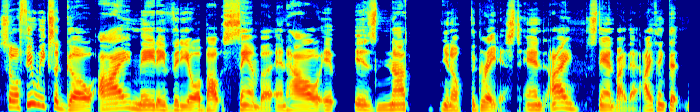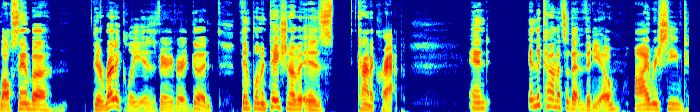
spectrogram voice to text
So, a few weeks ago, I made a video about Samba and how it is not, you know, the greatest. And I stand by that. I think that while Samba theoretically is very, very good, the implementation of it is kind of crap. And in the comments of that video, I received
